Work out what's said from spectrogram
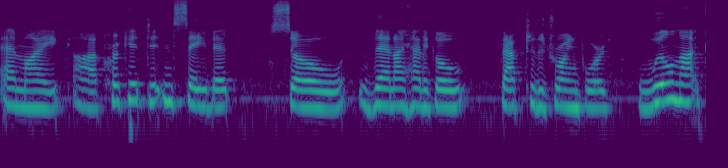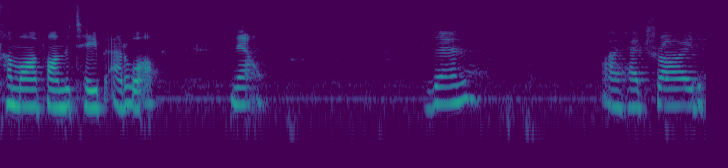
and my uh, Cricut didn't save it. So then I had to go back to the drawing board. Will not come off on the tape at all. Now, then I had tried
